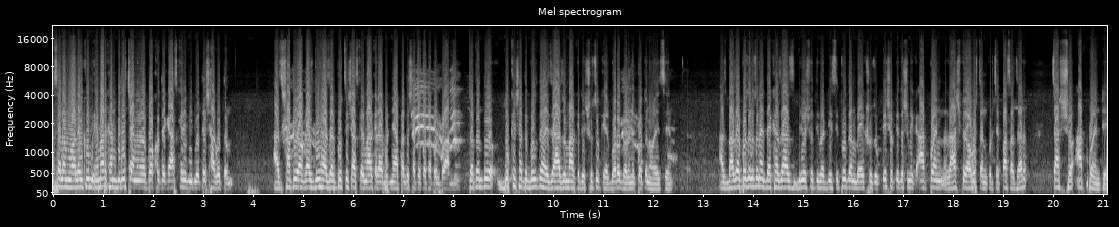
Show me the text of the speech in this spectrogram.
আসসালামু আলাইকুম, এমআর খান বিডি চ্যানেলের পক্ষ থেকে আজকের ভিডিওতে স্বাগতম। আজ সাতই অগস্ট দুই হাজার পঁচিশ আজকের মার্কেট আপডেট নিয়ে আপনাদের সাথে কথা বলব আমি। অত্যন্ত দুঃখের সাথে বলতে হয় যে আজও মার্কেটের সূচকের বড় ধরনের পতন হয়েছে। আজ বাজার পর্যালোচনায় দেখা যায়, আজ বৃহস্পতিবার ডিসি প্রধান ব্যয় সূচক তেষট্টি দশমিক আট পয়েন্ট হ্রাস পেয়ে অবস্থান করছে পাঁচ হাজার চারশো আট পয়েন্টে।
